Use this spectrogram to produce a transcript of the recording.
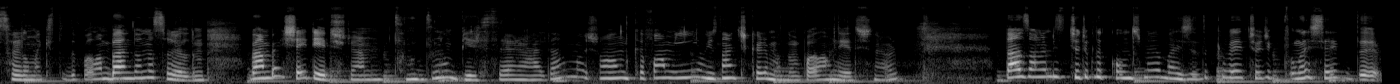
sarılmak istedi falan. Ben de ona sarıldım. Ben böyle şey diye düşünüyorum. Tanıdığım birisi herhalde ama şu an kafam iyi o yüzden çıkaramadım falan diye düşünüyorum. Daha sonra biz çocukla konuşmaya başladık ve çocuk bana şey dedi.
